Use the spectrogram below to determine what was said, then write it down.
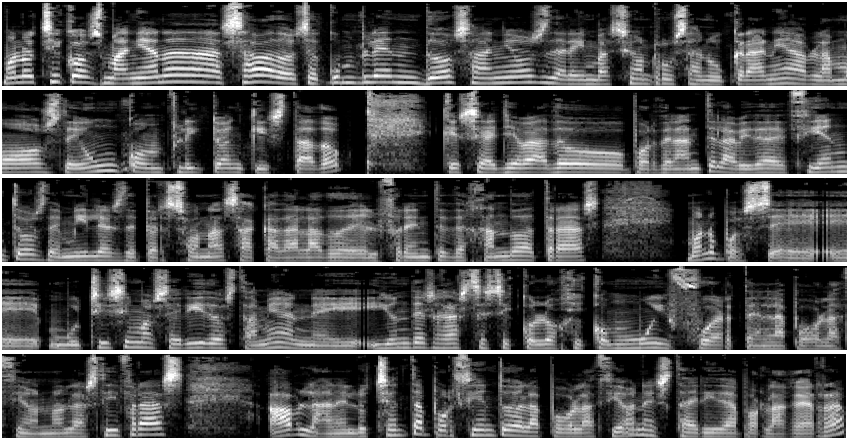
Bueno, chicos, mañana sábado se cumplen dos años de la invasión rusa en Ucrania. Hablamos de un conflicto enquistado que se ha llevado por delante la vida de cientos de miles de personas a cada lado del frente, dejando atrás, bueno, pues eh, eh, muchísimos heridos también eh, y un desgaste psicológico muy fuerte en la población. ¿no? Las cifras hablan: el 80% de la población está herida por la guerra,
